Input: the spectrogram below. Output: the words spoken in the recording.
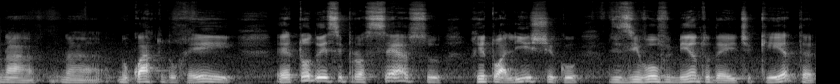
na, na, no quarto do rei, é, todo esse processo ritualístico, desenvolvimento da etiqueta,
